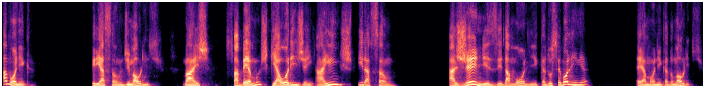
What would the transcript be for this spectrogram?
a Mônica, criação de Maurício. Mas sabemos que a origem, a inspiração, a gênese da Mônica do Cebolinha é a Mônica do Maurício.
